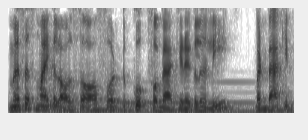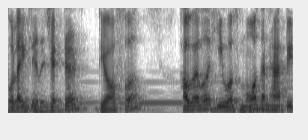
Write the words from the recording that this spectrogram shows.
Mrs. Michael also offered to cook for Becky regularly, but Becky politely rejected the offer. However, he was more than happy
